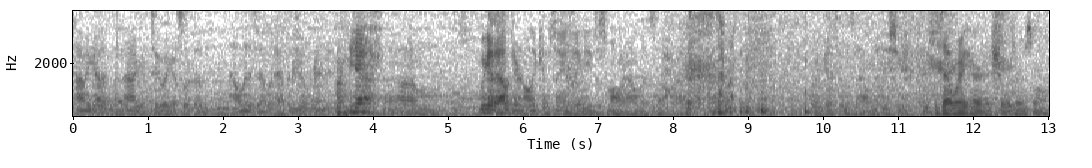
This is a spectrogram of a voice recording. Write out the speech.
Tommy got it in the noggin too, I guess, with the helmet. Is that what happened to him? Right? Yes. Um, we got out there, and all he kept saying is that he needs a smaller helmet. So I, guess that's what, so I guess it was a helmet issue. Is that where he hurt his shoulder as well?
